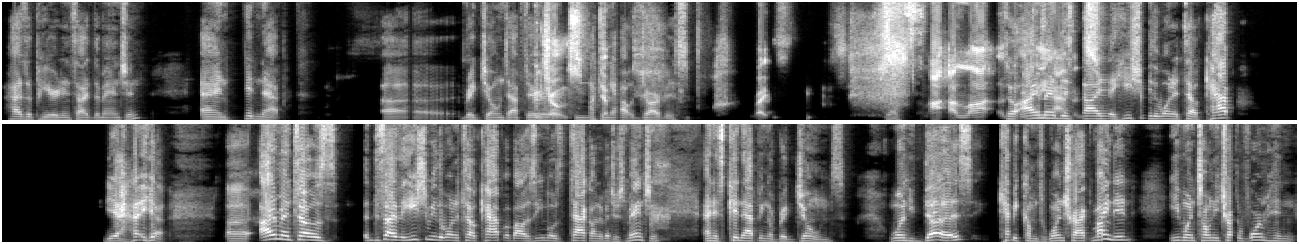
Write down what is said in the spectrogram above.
has appeared inside the mansion and kidnapped uh Rick Jones after Rick Jones. knocking yep. out Jarvis. Right. Yes. A lot. A lot so Iron Man decided that he should be the one to tell Cap yeah, yeah. Uh, Iron Man tells decides that he should be the one to tell Cap about Zemo's attack on Avengers Mansion and his kidnapping of Rick Jones. When he does, Cap becomes one track minded, even when Tony tries to warn him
